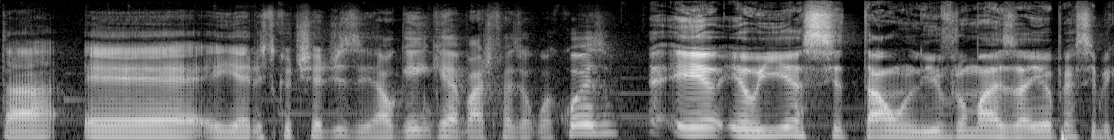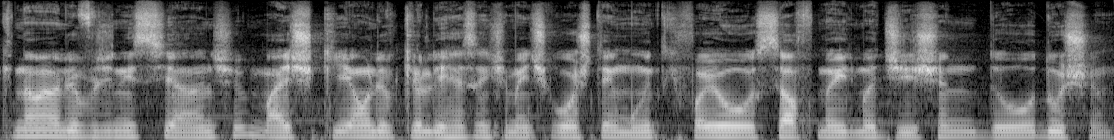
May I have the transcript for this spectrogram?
Tá? É, e era isso que eu tinha a dizer. Alguém quer mais fazer alguma coisa? Eu, eu ia citar um livro, mas aí eu percebi que não é um livro de iniciante, mas que é um livro que eu li recentemente eu gostei muito, que foi o Self-Made Magician, do Dushan.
